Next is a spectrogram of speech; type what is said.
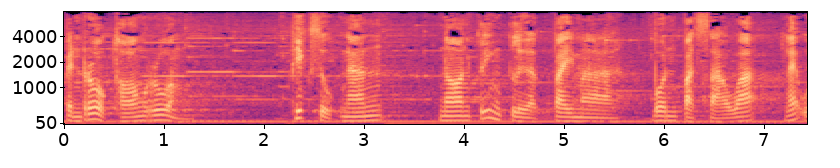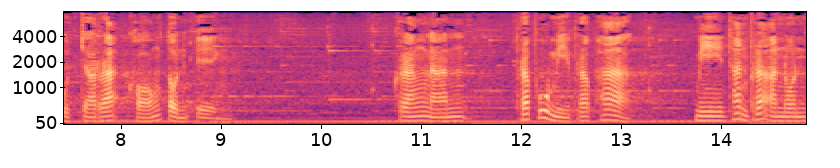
เป็นโรคท้องร่วง ภิกษุนั้นนอนกลิ้งเกลือกไปมาบนปัสสาวะ และอุจจาระของตนเอง ครั้งนั้นพระผู้มีพระภาค มีท่านพระอานนท์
